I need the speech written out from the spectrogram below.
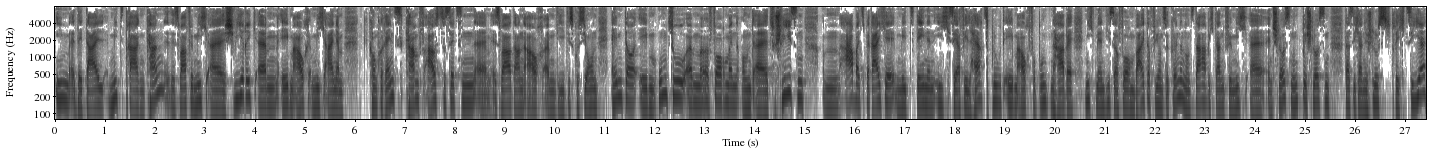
im Detail mittragen kann. Es war für mich äh, schwierig, ähm, eben auch mich einem Konkurrenzkampf auszusetzen. Ähm, es war dann auch ähm, die Diskussion, Ämter eben umzuformen und äh, zu schließen, ähm, Arbeitsbereiche, mit denen ich sehr viel Herzblut eben auch verbunden habe, nicht mehr in dieser Form weiterführen zu können. Und da habe ich dann für mich äh, entschlossen und beschlossen, dass ich einen Schlussstrich ziehe.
